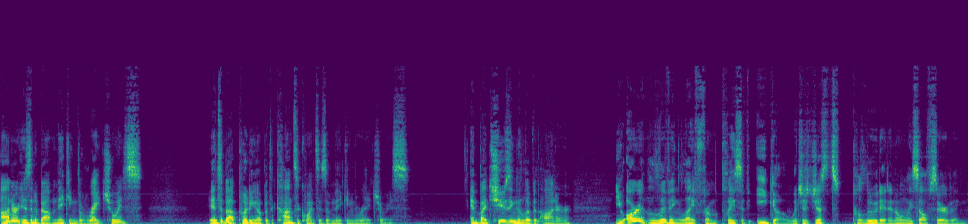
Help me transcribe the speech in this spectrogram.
honor isn't about making the right choice, it's about putting up with the consequences of making the right choice. And by choosing to live with honor, you aren't living life from a place of ego, which is just polluted and only self serving.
